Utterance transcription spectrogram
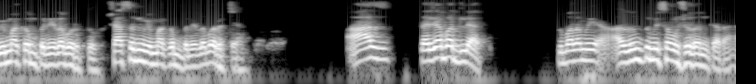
विमा कंपनीला भरतो. शासन विमा कंपनीला भरतो आज त्याच्या बदल्यात तुम्हाला मी अजून तुम्ही संशोधन करा.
